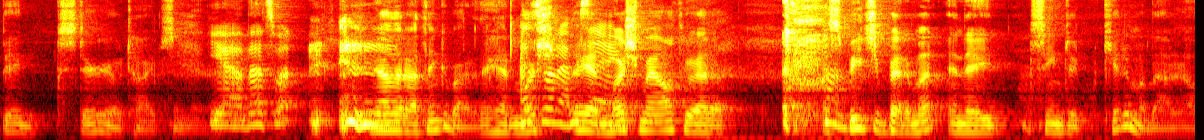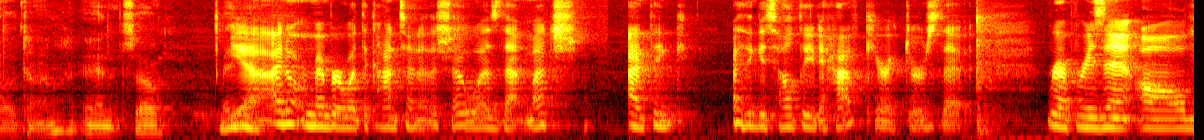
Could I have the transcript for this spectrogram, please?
big stereotypes in there. Yeah, that's what. now that I think about it, they had mush, they saying. had Mushmouth who had a, a speech impediment, and they seemed to kid him about it all the time, and so maybe yeah, I don't remember what the content of the show was that much. I think I think it's healthy to have characters that represent all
